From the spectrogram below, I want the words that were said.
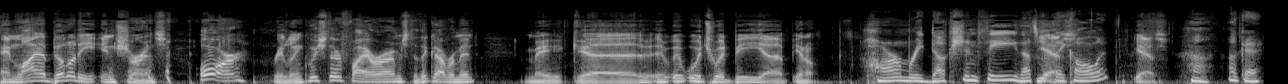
and liability insurance or relinquish their firearms to the government, make uh, which would be, uh, you know, Harm reduction fee. That's what Yes. they call it. yes. Huh. Okay.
